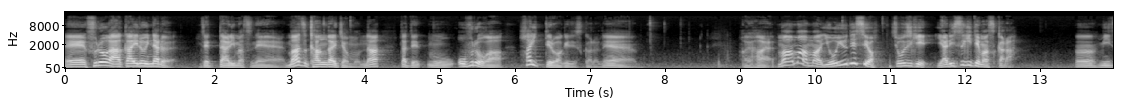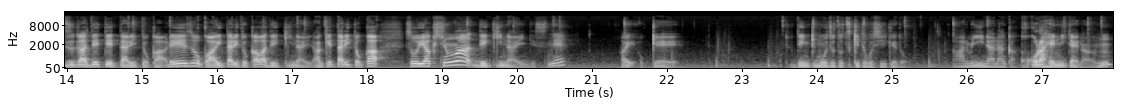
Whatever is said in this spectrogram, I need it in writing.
えー、風呂が赤色になる。絶対ありますね。まず考えちゃうもんな。だってもうお風呂が入ってるわけですからね。はいはい。まあまあまあ余裕ですよ。正直。やりすぎてますから。うん。水が出てたりとか、冷蔵庫開いたりとかはできない。開けたりとか、そういうアクションはできないんですね。はい、OK。電気もうちょっとつけてほしいけど。あ、でもいいな。なんか、ここら辺みたいな。ん？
